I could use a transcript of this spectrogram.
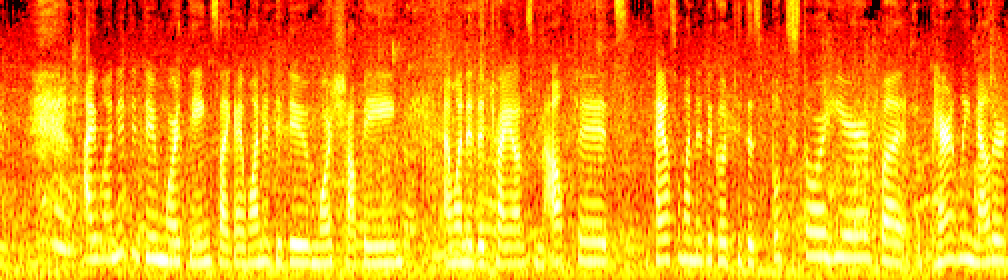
I wanted to do more things like I wanted to do more shopping. I wanted to try on some outfits. I also wanted to go to this bookstore here, but apparently now they're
